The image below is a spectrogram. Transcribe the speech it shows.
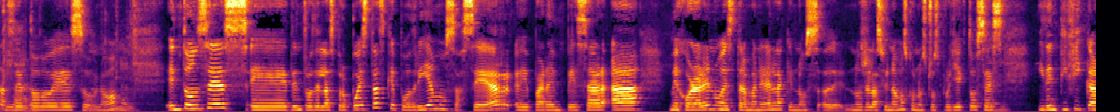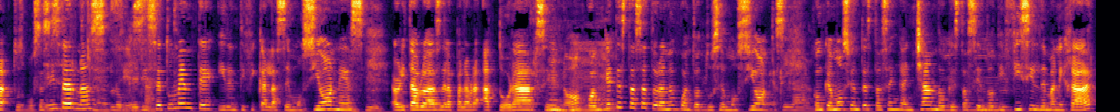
hacer todo eso, ¿no? Entonces, eh, dentro de las propuestas que podríamos hacer eh, para empezar a mejorar en nuestra manera en la que nos, eh, nos relacionamos con nuestros proyectos es identifica tus voces internas, lo que dice tu mente, identifica las emociones. Ahorita hablabas de la palabra atorarse, ¿no? ¿Con qué te estás atorando en cuanto a tus emociones? ¿Con qué emoción te estás enganchando, que está siendo difícil de manejar?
